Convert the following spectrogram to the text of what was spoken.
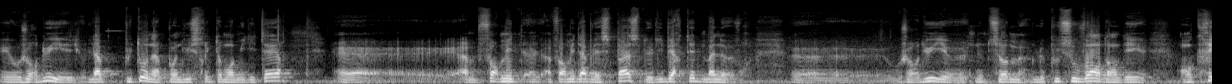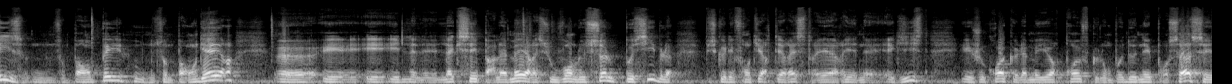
est aujourd'hui, là plutôt d'un point de vue strictement militaire, euh, un, formidable espace de liberté de manœuvre. Euh, Aujourd'hui, euh, nous sommes le plus souvent en crise, nous ne sommes pas en paix, nous ne sommes pas en guerre, euh, et, l'accès par la mer est souvent le seul possible, puisque les frontières terrestres et aériennes existent, et je crois que la meilleure preuve que l'on peut donner pour ça, c'est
